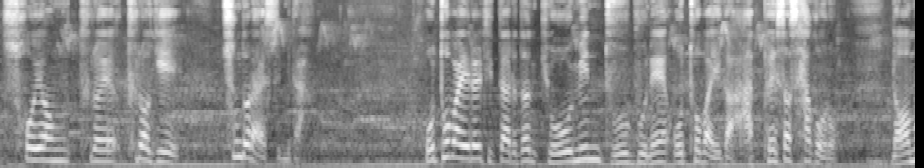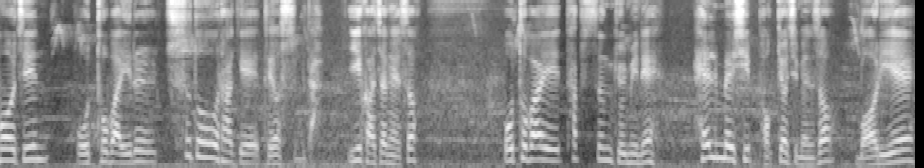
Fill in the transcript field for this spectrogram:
소형 트럭, 트럭이 충돌하였습니다. 오토바이를 뒤따르던 교민 두 분의 오토바이가 앞에서 사고로 넘어진 오토바이를 추돌하게 되었습니다. 이 과정에서 오토바이 탑승 교민의 헬멧이 벗겨지면서 머리에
